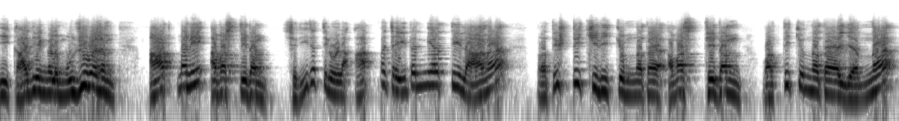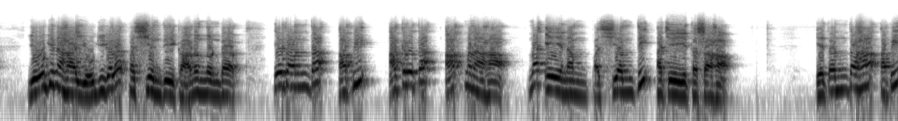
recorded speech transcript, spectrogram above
ഈ കാര്യങ്ങൾ മുഴുവനും ആത്മനി അവസ്ഥിതം. ശരീരത്തിലുള്ള ആത്മചൈതന്യത്തിലാണ് പ്രതിഷ്ഠിച്ചിരിക്കുന്നത് അവസ്ഥിതം വർത്തിക്കുന്നത് എന്ന് യോഗിന യോഗികൾ പശ്യന്തി കാണുന്നുണ്ട്. യദന്ത അപി അകൃത ആത്മനഹ നേനം പശ്യന്തി അചേതസഹ യതന്ത അപി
